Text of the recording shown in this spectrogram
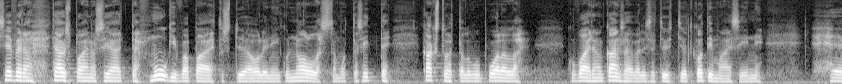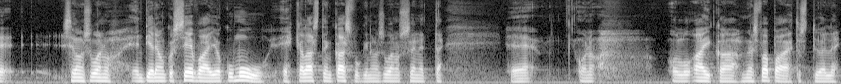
sen verran täyspainoisia, että muukin vapaaehtoistyö oli niin kuin nollassa, mutta sitten 2000-luvun puolella, kun vaihdoin kansainväliset yhtiöt kotimaisiin, niin se on suonut, en tiedä onko se vai joku muu, ehkä lasten kasvukin on suonut sen, että on ollut aikaa myös vapaaehtoistyölle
